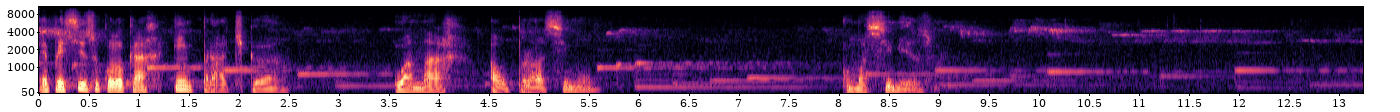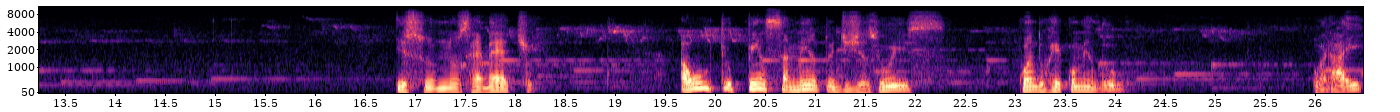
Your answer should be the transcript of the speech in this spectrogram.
é preciso colocar em prática o amar ao próximo como a si mesmo. Isso nos remete a outro pensamento de Jesus quando recomendou: orai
